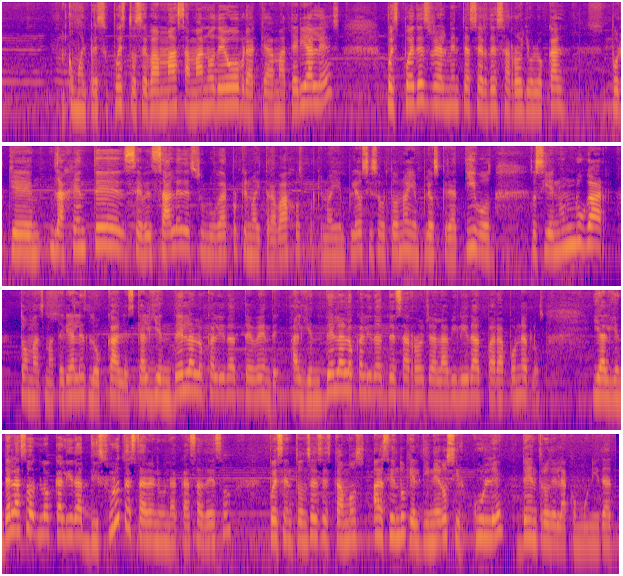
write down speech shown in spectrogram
como el presupuesto se va más a mano de obra que a materiales, pues puedes realmente hacer desarrollo local, porque la gente se sale de su lugar porque no hay trabajos, porque no hay empleos y sobre todo no hay empleos creativos. Entonces, si en un lugar tomas materiales locales que alguien de la localidad te vende, alguien de la localidad desarrolla la habilidad para ponerlos y alguien de la localidad disfruta estar en una casa de eso, pues entonces estamos haciendo que el dinero circule dentro de la comunidad.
